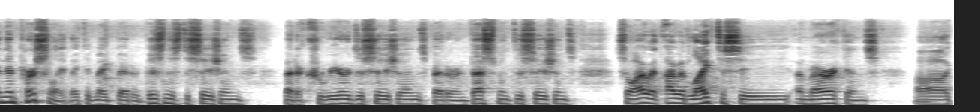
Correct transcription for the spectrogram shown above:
And then personally, they could make better business decisions, better career decisions, better investment decisions. So I would I would like to see Americans uh,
